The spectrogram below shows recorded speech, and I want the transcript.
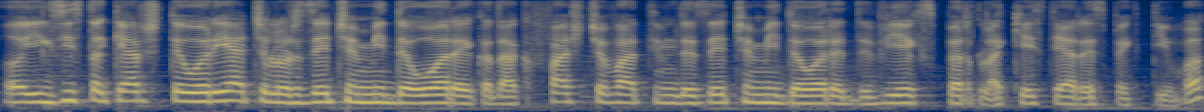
Uh, Există chiar și teoria celor 10.000 de ore, că dacă faci ceva timp de 10.000 de ore, devii expert la chestia respectivă.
